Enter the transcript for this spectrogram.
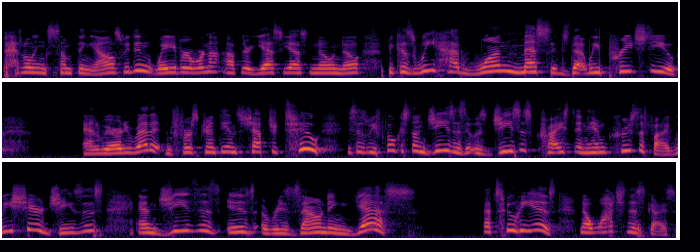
peddling something else. We didn't waver. We're not out there, yes, yes, no, no, because we had one message that we preached to you. And we already read it in 1 Corinthians chapter 2. He says we focused on Jesus. It was Jesus Christ and Him crucified. We share Jesus, and Jesus is a resounding yes. That's who He is. Now, watch this, guys.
